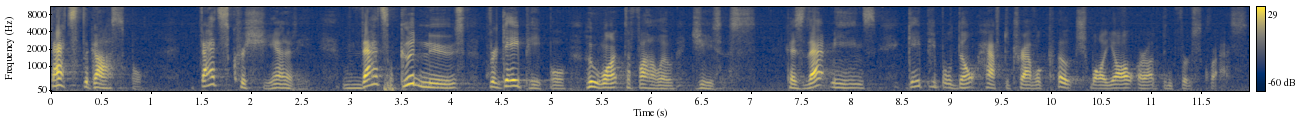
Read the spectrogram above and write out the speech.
That's the gospel. That's Christianity. That's good news for gay people who want to follow Jesus. Because that means gay people don't have to travel coach while y'all are up in first class.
